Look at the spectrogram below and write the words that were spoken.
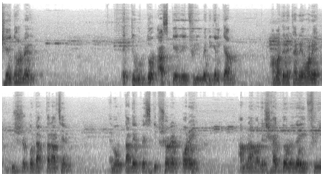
সেই ধরনের একটি উদ্যোগ আজকের এই ফ্রি মেডিকেল ক্যাম্প আমাদের এখানে অনেক বিশেষজ্ঞ ডাক্তার আছেন এবং তাদের প্রেসক্রিপশনের পরে আমরা আমাদের সাধ্য অনুযায়ী ফ্রি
